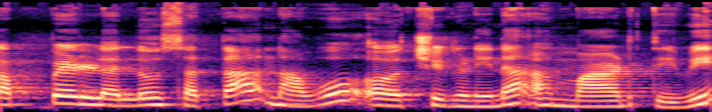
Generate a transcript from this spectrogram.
ಕಪ್ಪೆಳ್ಳಲ್ಲೂ ಸತ ನಾವು ಚಿಗಣಿನ ಮಾಡ್ತೀವಿ.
